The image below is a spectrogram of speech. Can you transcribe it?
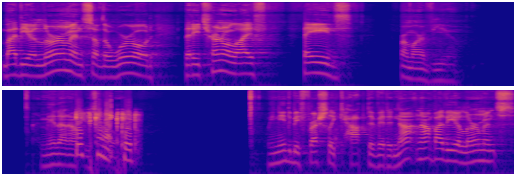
by the allurements of the world that eternal life fades from our view. And may that not so. Disconnected. We need to be freshly captivated, not, not by the allurements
